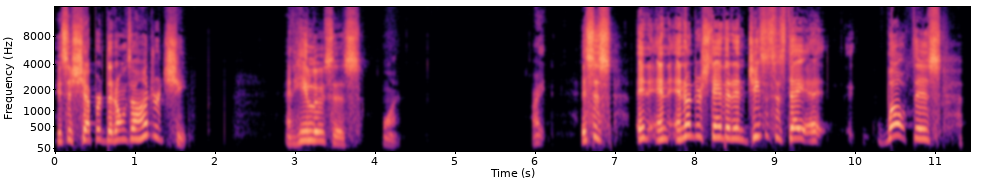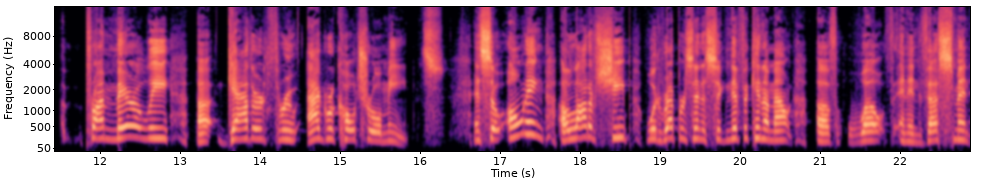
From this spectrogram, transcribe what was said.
he's a shepherd that owns a hundred sheep and he loses one. All right? This is, and, and, and understand that in Jesus' day, uh, wealth is primarily uh, gathered through agricultural means. And so, owning a lot of sheep would represent a significant amount of wealth and investment.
